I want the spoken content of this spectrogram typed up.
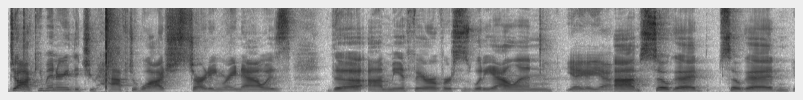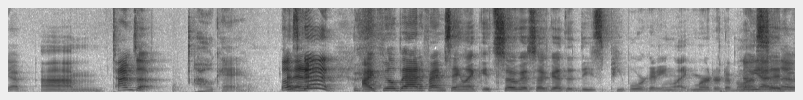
documentary that you have to watch starting right now is the um, mia farrow versus woody allen Yeah, yeah, yeah. um so good so good Yep. um Time's up. okay That's And good. I feel bad if I'm saying like it's so good, so good that these people were getting like murdered and molested. no.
